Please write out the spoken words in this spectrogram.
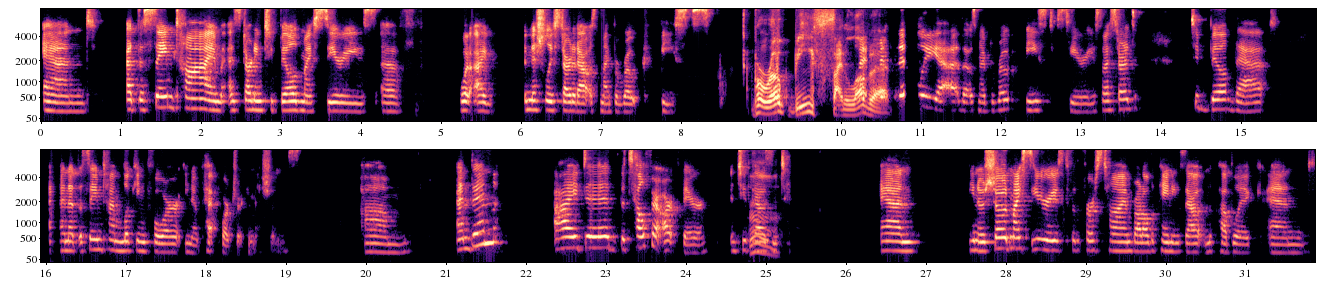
and at the same time as starting to build my series of what I initially started out as my Baroque beasts. Baroque beasts, I love that. Initially, yeah, that was my Baroque beast series. So I started to, to build that, and at the same time looking for you know pet portrait commissions. Um, and then I did the Telfair Art Fair in 2010. Mm. And, you know, showed my series for the first time, brought all the paintings out in the public, and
